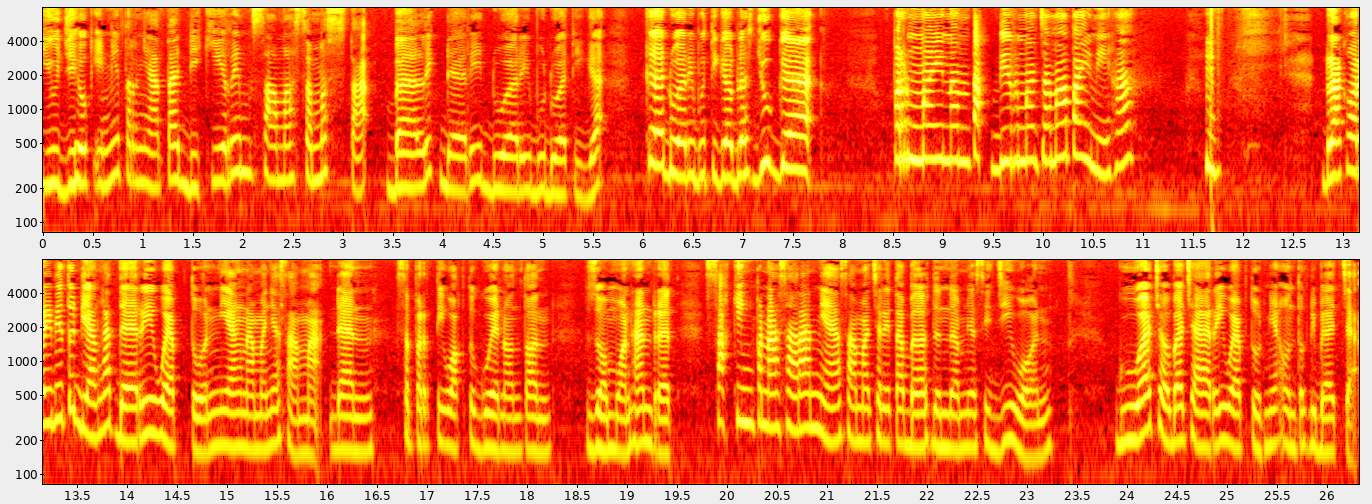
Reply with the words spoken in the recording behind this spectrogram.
Yu Ji Hook ini ternyata dikirim sama semesta balik dari 2023 ke 2013 juga. Permainan takdir macam apa ini, ha? Drakor ini tuh diangkat dari webtoon yang namanya sama dan seperti waktu gue nonton Zom 100, saking penasarannya sama cerita balas dendamnya si Jiwon, gue coba cari webtoonnya untuk dibaca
